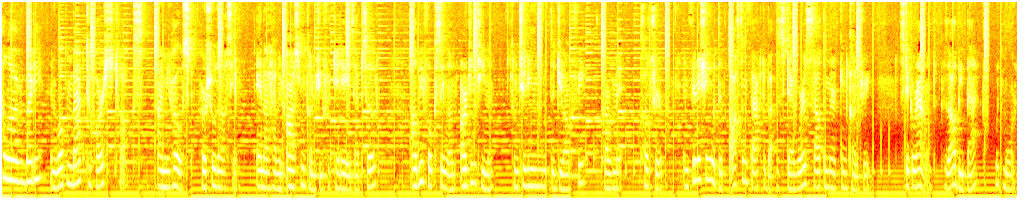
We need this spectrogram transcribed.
Hello, everybody, and welcome back to Harsh Talks. I'm your host, Herschel Dacian, and I have an awesome country for today's episode. I'll be focusing on Argentina, continuing with the geography, government, culture, and finishing with an awesome fact about this diverse South American country. Stick around, because I'll be back with more.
